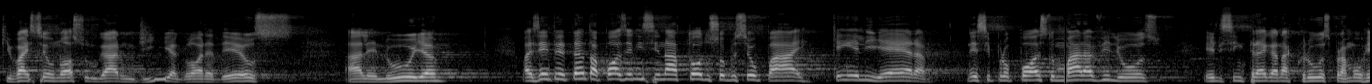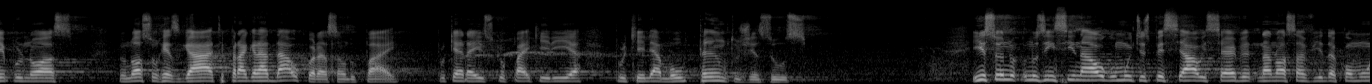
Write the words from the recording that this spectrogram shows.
que vai ser o nosso lugar um dia, glória a Deus, aleluia. Mas entretanto, após ele ensinar todos sobre o seu Pai, quem ele era, nesse propósito maravilhoso, ele se entrega na cruz para morrer por nós, no nosso resgate, para agradar o coração do Pai, porque era isso que o Pai queria, porque ele amou tanto Jesus. Isso nos ensina algo muito especial e serve na nossa vida como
